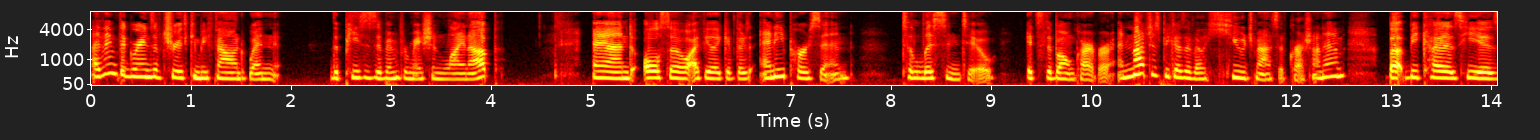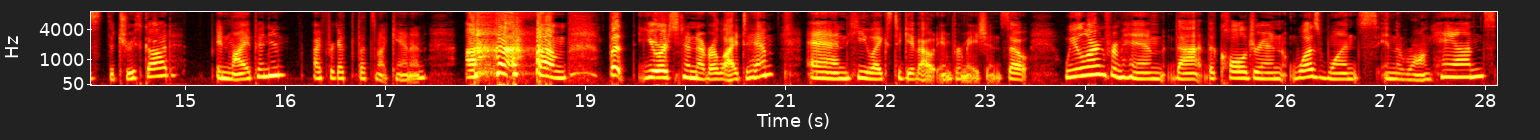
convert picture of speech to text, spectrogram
I think the grains of truth can be found when the pieces of information line up, and also, I feel like if there's any person to listen to, it's the bone carver. And not just because have a huge massive crush on him but because he is the truth god in my opinion. I forget that that's not canon. Um, but yours to never lied to him and he likes to give out information. So we learn from him that the cauldron was once in the wrong hands.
